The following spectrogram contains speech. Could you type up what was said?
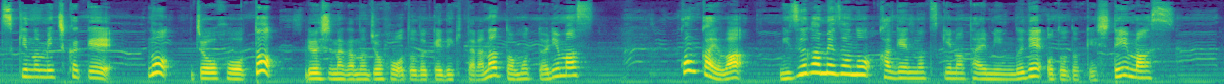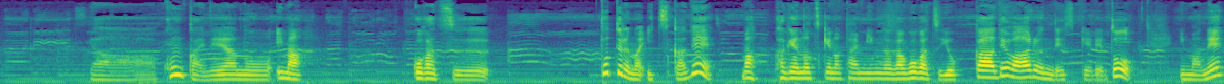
月の満ち欠けの情報と漁師長の情報をお届けできたらなと思っております。今回は水亀座の加減の月のタイミングでお届けしています。いやー、今回ね、あの、今、5月、撮ってるのは5日で、まあ、加減の月のタイミングが5月4日ではあるんですけれど、今ね、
